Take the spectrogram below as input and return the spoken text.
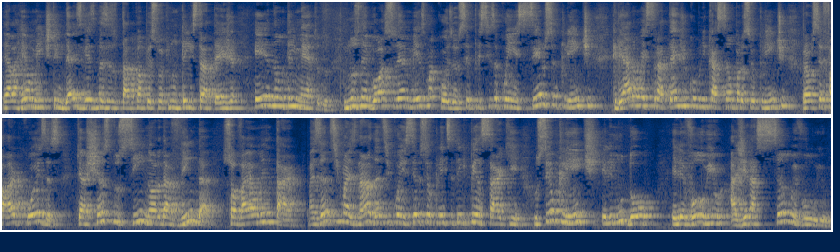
ela realmente tem 10 vezes mais resultado que uma pessoa que não tem estratégia e não tem método. Nos negócios é a mesma coisa. Você precisa conhecer o seu cliente, criar uma estratégia de comunicação para o seu cliente, para você falar coisas que a chance do sim na hora da venda só vai aumentar. Mas antes de mais nada, antes de conhecer o seu cliente, você tem que pensar que o seu cliente, ele mudou, ele evoluiu, a geração evoluiu.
